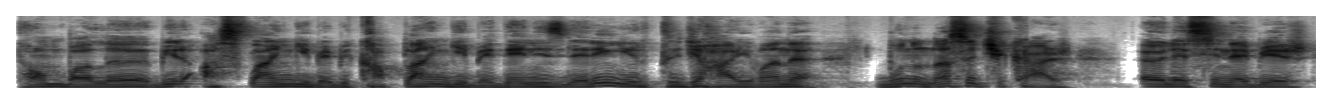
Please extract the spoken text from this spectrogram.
ton balığı bir aslan gibi, bir kaplan gibi denizlerin yırtıcı hayvanı. Bunu nasıl çıkar? Öylesine bir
